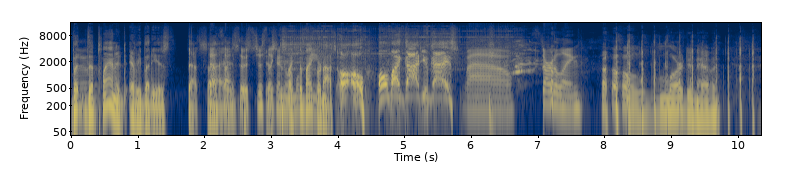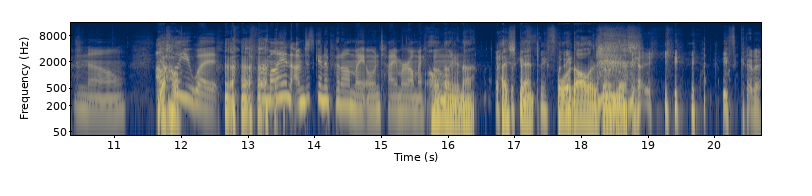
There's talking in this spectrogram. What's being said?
But So- the planet, everybody is that size. size, so it's just like a it's like the normal scene. Micronauts. Oh, oh, oh my God, you guys! wow, startling. Oh, Lord in heaven. No. I'll Yo. tell you what. For mine, I'm just gonna put on my own timer on my phone. oh no, you're not. I spent He's- he's four dollars on this. he's gonna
